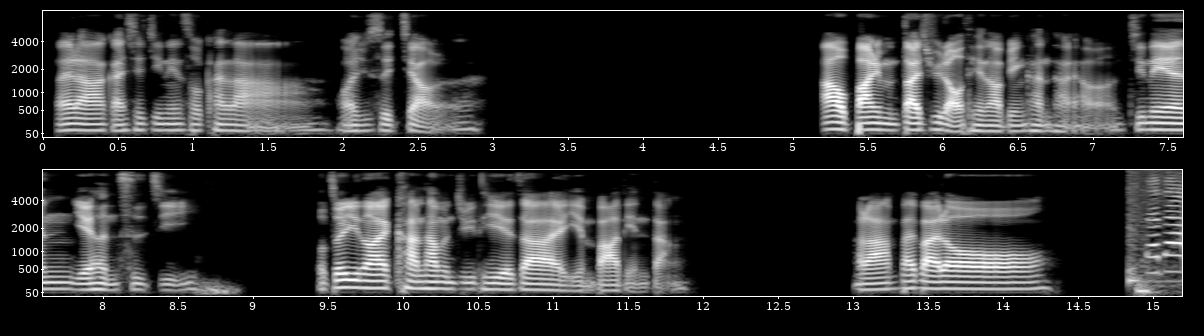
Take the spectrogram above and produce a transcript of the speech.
来啦，感谢今天收看啦，我要去睡觉了。啊，我把你们带去老天那边看台好了，今天也很刺激。我最近都在看他们 GTA 在演八点档。好啦，拜拜喽。拜拜。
